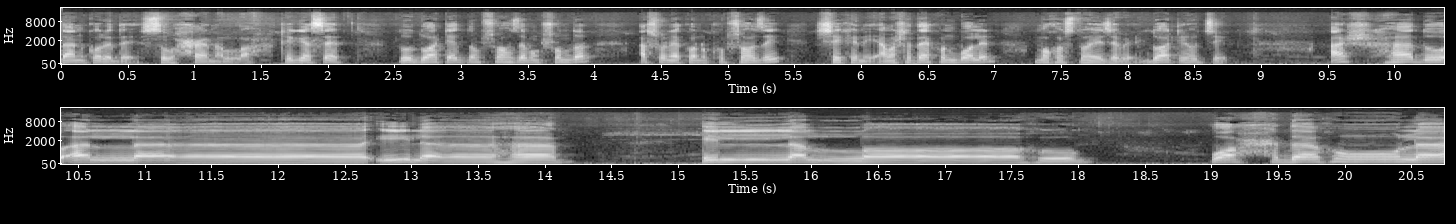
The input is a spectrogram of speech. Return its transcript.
দান করে দেয়। সুহান আল্লাহ ঠিক আছে? তো দোয়াটি একদম সহজ এবং সুন্দর। আসুন এখন খুব সহজেই শেখে নিই। আমার সাথে এখন বলেন, মুখস্থ হয়ে যাবে। দোয়াটি হচ্ছে, আশহাদু আল্লাহ ইলাহা ইল্লাল্লাহু। وحده لا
